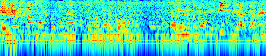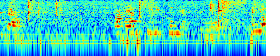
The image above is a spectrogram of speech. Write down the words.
Jadi senang sari tepung ya. Bagi tepung. Bagi tepung dikit biar gak nempel. Pakai yang silikon ya Ayo.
